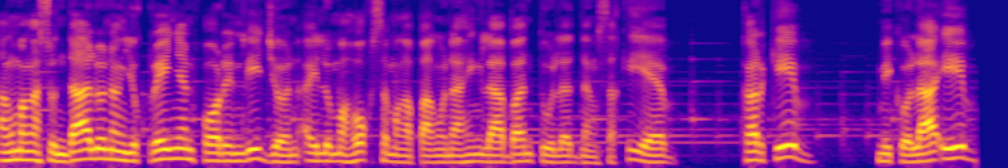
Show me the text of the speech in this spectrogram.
ang mga sundalo ng Ukrainian Foreign Legion ay lumahok sa mga pangunahing laban tulad ng sa Kiev, Kharkiv, Mykolaiv,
